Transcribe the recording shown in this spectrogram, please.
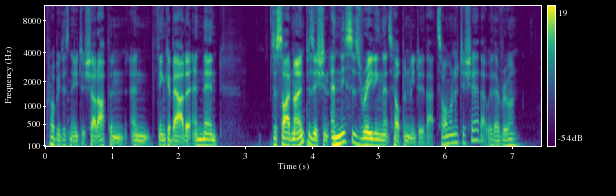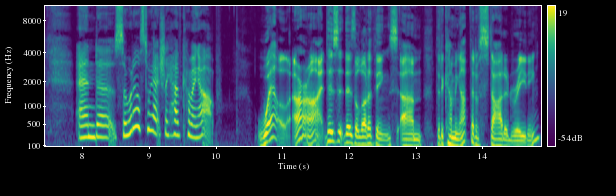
probably just need to shut up and, and think about it and then decide my own position. And this is reading that's helping me do that. So I wanted to share that with everyone. And uh, so, what else do we actually have coming up? Well, all right. There's there's a lot of things um, that are coming up that I've started reading.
